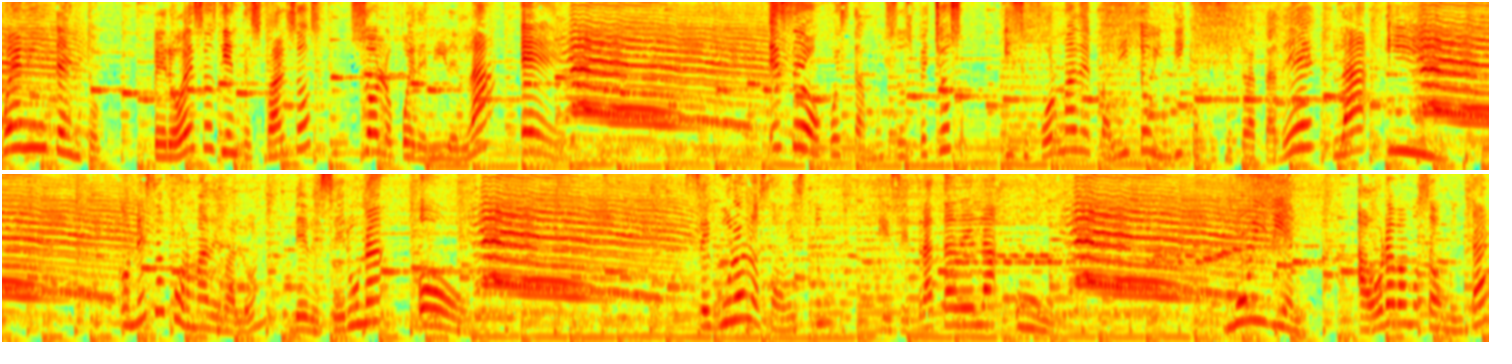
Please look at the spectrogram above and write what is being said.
Buen intento. Pero esos dientes falsos solo pueden ir en la E. Ese ojo está muy sospechoso y su forma de palito indica que se trata de la I. Con esa forma de balón debe ser una O. Seguro lo sabes tú, que se trata de la U. Muy bien, ahora vamos a aumentar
